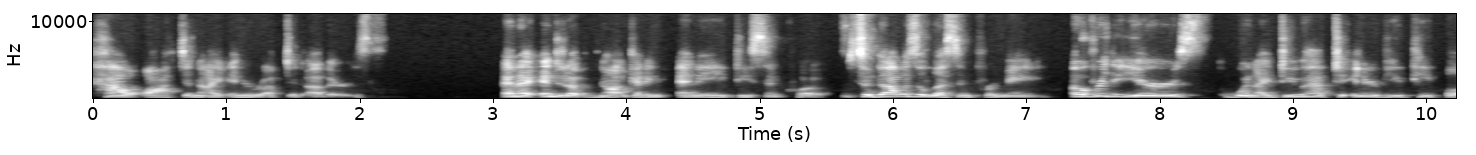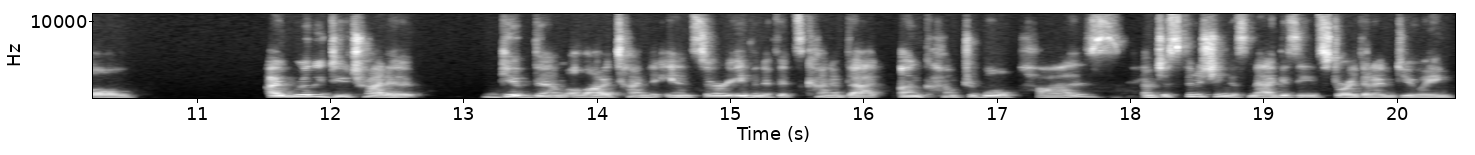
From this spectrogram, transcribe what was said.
how often I interrupted others. And I ended up not getting any decent quote. So that was a lesson for me. Over the years, when I do have to interview people, I really do try to give them a lot of time to answer, even if it's kind of that uncomfortable pause. I'm just finishing this magazine story that I'm doing.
